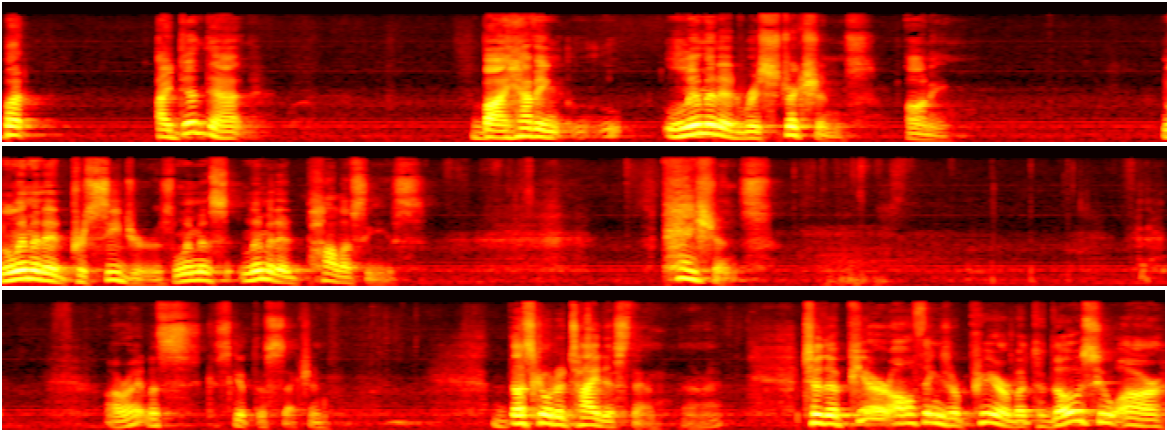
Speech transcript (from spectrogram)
But I did that by having limited restrictions on him, limited procedures, limited policies, patience. All right, let's skip this section. Let's go to Titus then. To the pure, all things are pure, but to those who are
